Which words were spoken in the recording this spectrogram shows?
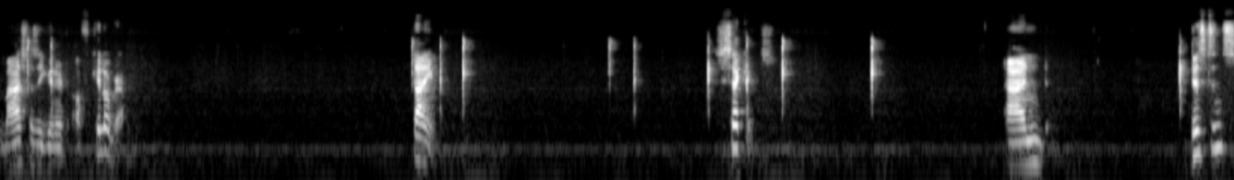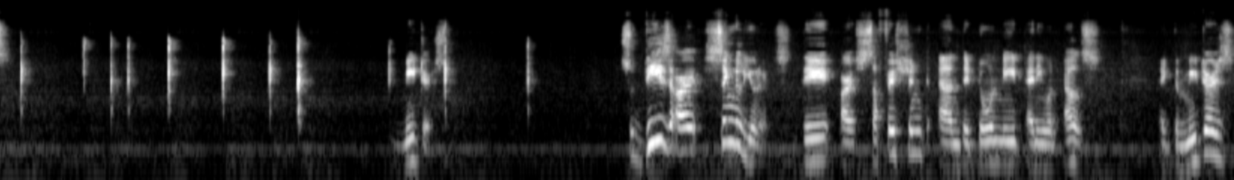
Mass is a unit of kilogram. Time. Seconds. And distance? Meters. So these are single units. They are sufficient and they don't need anyone else. Like the meters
